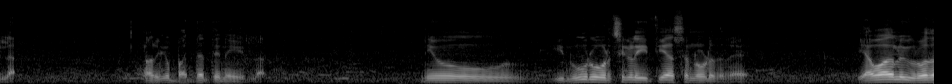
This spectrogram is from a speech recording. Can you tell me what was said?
ಇಲ್ಲ. ಅವ್ರಿಗೆ ಬದ್ಧತೆಯೇ ಇಲ್ಲ. ನೀವು ಈ ನೂರು ವರ್ಷಗಳ ಇತಿಹಾಸ ನೋಡಿದ್ರೆ ಯಾವಾಗಲೂ ವಿರೋಧ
